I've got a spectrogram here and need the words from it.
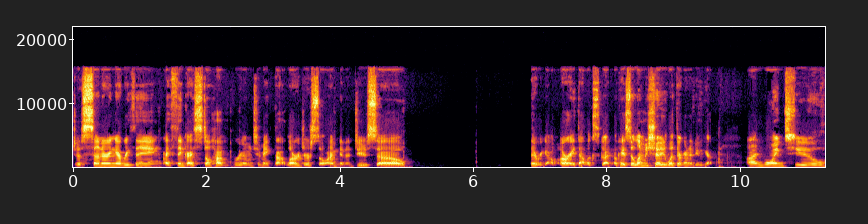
Just centering everything. I think I still have room to make that larger, so I'm going to do so. There we go. All right, that looks good. Okay, so let me show you what they're going to do here. I'm going to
